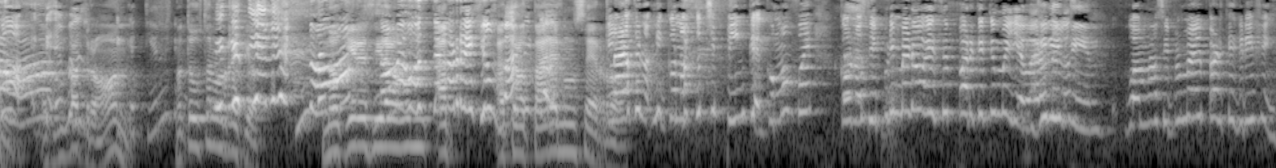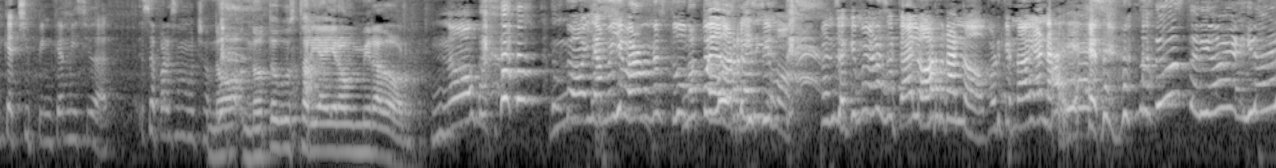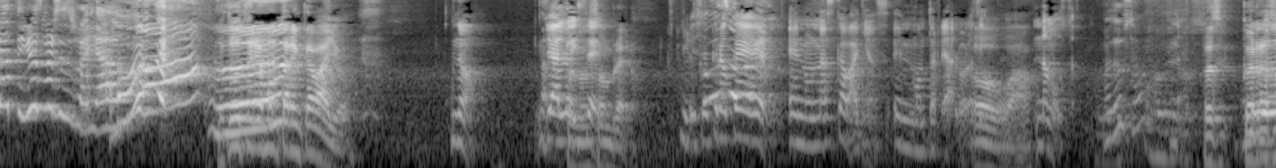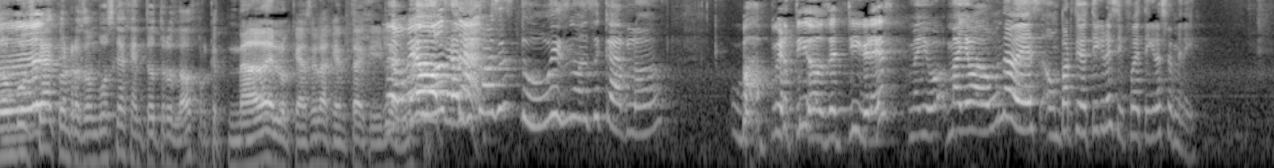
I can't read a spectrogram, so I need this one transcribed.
es ¿Qué- un pues, patrón. ¿qué tiene? ¿No te gustan los regios? No. quieres ir no a me un gustan a, los regios a básicos. trotar en un cerro. Claro que no, ni conozco Chipinque. ¿Cómo fue? Conocí primero ese parque que me llevaron. de los- Griffin. Bueno, conocí primero el parque Griffin que Chipinque en mi ciudad. Se parece mucho. No, no te gustaría ir a un mirador. No, no, ya me llevaron un estuvo ¿No te pedorrísimo. Pensé que me iban a sacar el órgano porque no había nadie. ¿No te gustaría ir a ver a Tigres versus Rayados? ¿No te gustaría montar en caballo? No, ya lo Con un hice. sombrero. Lo hice creo que en unas cabañas en Monterreal o algo así. Oh, wow. No me gusta. ¿No te gustó? Pues con razón busca, con razón busca gente de otros lados porque nada de lo que hace la gente aquí le No, No, gusta. pero eso no haces tú, eso no hace Carlos. Va, partidos de tigres. Me, llevó- me ha llevado una vez a un partido de Tigres y fue de Tigres femenil.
